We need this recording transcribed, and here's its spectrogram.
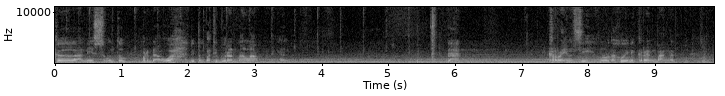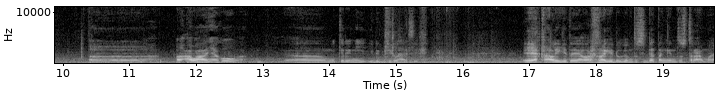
ke Anis untuk berdakwah di tempat hiburan malam ya kan? dan keren sih menurut aku ini keren banget. Eh, eh, awalnya aku eh, mikir ini ide gila sih. Ya kali gitu ya orang lagi dugem terus didatengin terus ceramah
